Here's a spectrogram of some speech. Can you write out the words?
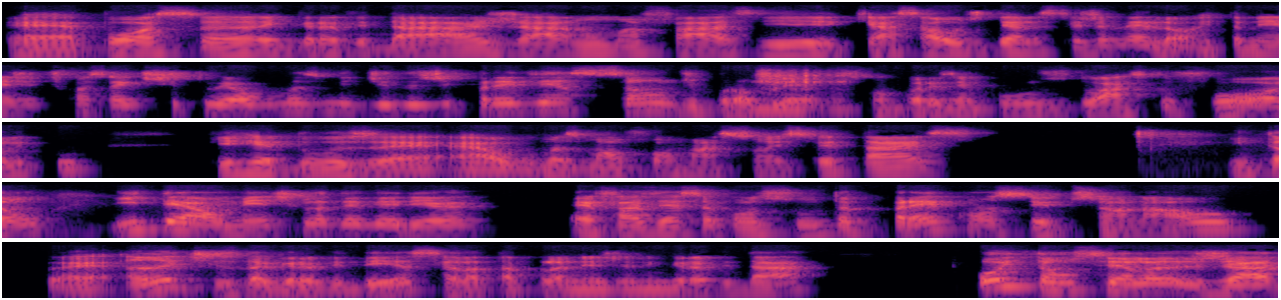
é, possa engravidar já numa fase que a saúde dela esteja melhor. E também a gente consegue instituir algumas medidas de prevenção de problemas, como, por exemplo, o uso do ácido fólico, que reduz é, é algumas malformações fetais. Então, idealmente, ela deveria é, fazer essa consulta pré-concepcional é, antes da gravidez, se ela está planejando engravidar, ou então se ela já,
